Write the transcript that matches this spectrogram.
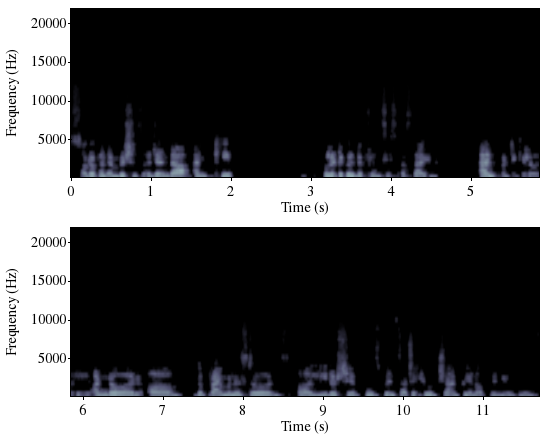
sort of an ambitious agenda and keep political differences aside. And particularly under um, the Prime Minister's uh, leadership, who's been such a huge champion of renewables.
